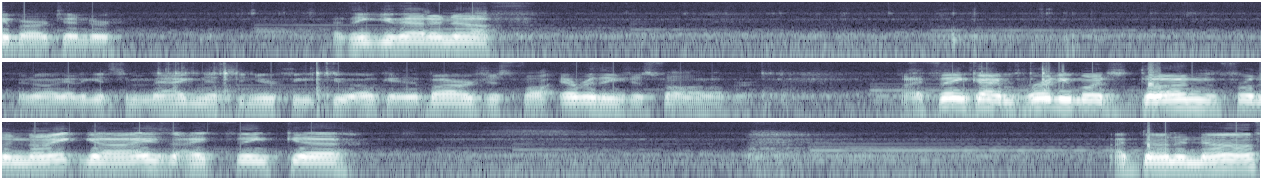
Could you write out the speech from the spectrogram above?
Okay, bartender. I think you've had enough. I know I got to get some magnets in your feet too. Okay, the bar's just fall. Everything's just falling over. I think I'm pretty much done for the night, guys. I think uh, I've done enough.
